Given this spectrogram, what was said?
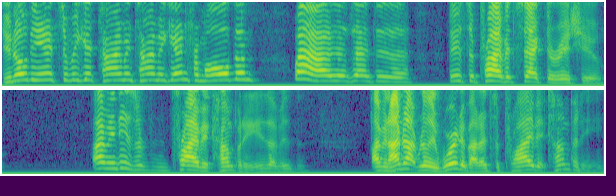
You know the answer we get time and time again from all of them? Well, uh, uh, it's a private sector issue. I mean, these are private companies. I mean, I mean, I'm not really worried about it. It's a private company.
